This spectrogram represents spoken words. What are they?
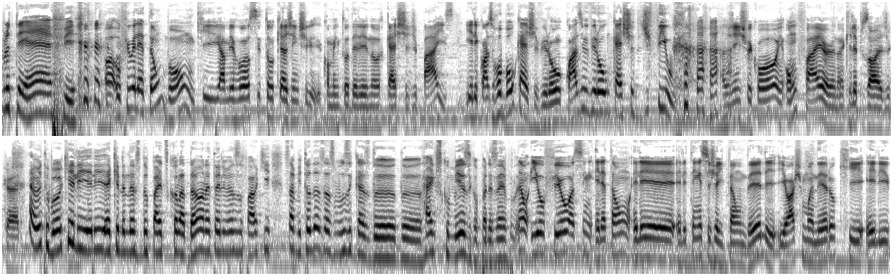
WTF. Ó, o Phil ele é tão bom que a Miho citou que a gente comentou dele no cast de paz e ele quase roubou o cast, virou, quase virou um cast de Phil. a gente ficou on fire naquele episódio, cara. É muito bom que ele, ele aquele lance do pai descoladão, né? Então ele mesmo fala que sabe todas as músicas do, do High School Musical, por exemplo. Não, e o Phil, assim, ele é tão. Ele, ele tem esse jeitão dele, e eu acho maneiro que ele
